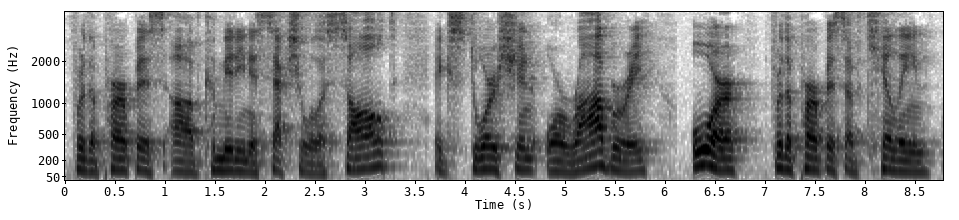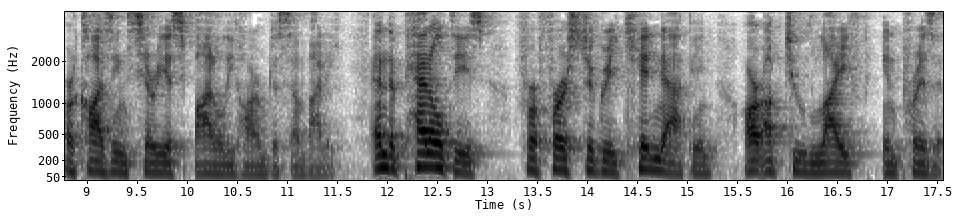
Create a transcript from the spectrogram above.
for the purpose of committing a sexual assault, extortion, or robbery, or for the purpose of killing or causing serious bodily harm to somebody. And the penalties for first degree kidnapping are up to life in prison.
